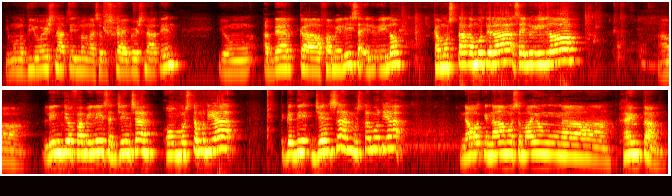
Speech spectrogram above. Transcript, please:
yung mga viewers natin, mga subscribers natin, yung Aberka family sa Iloilo. Kamusta ka mo dira sa Iloilo? Ah, Lindio family sa Jinsan. O, musta mo diha? Taga di, Jinsan, musta mo diha? Hinaot ka na mo sa mayong ah, kahimtang.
